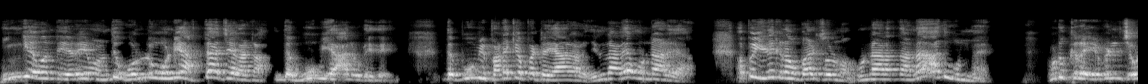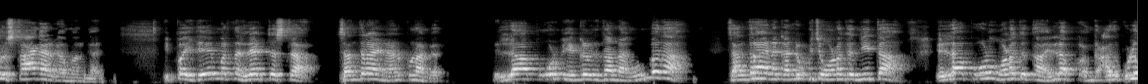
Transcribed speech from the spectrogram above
இங்க வந்து இறைவன் வந்து ஒண்ணு ஒண்ணே அத்தாச்சியா காட்டான் இந்த பூமி யாருடையது? இந்த பூமி படைக்கப்பட்ட யாரால? என்னாலே உன்னாலயா? அப்ப இதுக்கு நம்ம பதில் சொல்லணும். உன்னாலத்தானா? அது உண்மை. கொடுக்குற எவிடன்ஸ் எவ்வளவு ஸ்ட்ராங்கா இருக்கா பாருங்க. இப்ப இதே மாதிரி தான் லேட்டஸ்டா சந்திராயன் அனுப்புனாங்க. எல்லா புகழும் எங்களுக்கு தான். நாங்க உண்மைதான். சந்திராயனை கண்டுபிடிச்ச உனக்கு நீ தான் எல்லா போலும் உனக்கு தான். எல்லா அதுக்குள்ள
